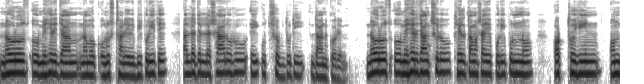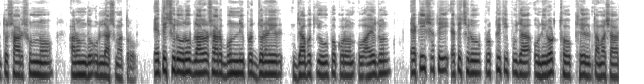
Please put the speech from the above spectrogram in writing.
নওরোজ ও মেহেরজান নামক অনুষ্ঠানের বিপরীতে আল্লাহ জাল্লা শাহরুহু এই উৎসব দুটি দান করেন। নওরোজ ও মেহেরজান ছিল খেল তামাশায় পরিপূর্ণ, অর্থহীন, অন্তঃসার শূন্য, আনন্দ উল্লাস মাত্র। এতে ছিল রোব লালসার বন্যী প্রজ্বলনের যাবতীয় উপকরণ ও আয়োজন। একই সাথে এতে ছিল প্রকৃতি পূজা ও নিরর্থক খেল তামাশার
